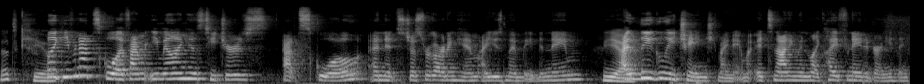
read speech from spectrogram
That's cute. Like even at school, if I'm emailing his teachers at school and it's just regarding him, I use my maiden name. Yeah. I legally changed my name. It's not even like hyphenated or anything,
